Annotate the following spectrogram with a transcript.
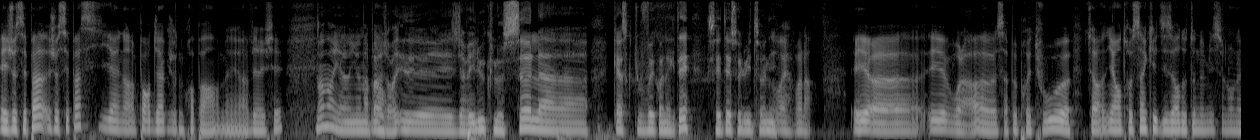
Et je sais pas, je sais pas s'il y a un port jack, je ne crois pas, hein, mais à vérifier. Non, non, il n'y en a pas. Euh, J'avais lu que le seul euh, casque que tu pouvais connecter, c'était celui de Sony. Ouais, voilà. Et, euh, et voilà, euh, c'est à peu près tout. Il y a entre 5 et 10 heures d'autonomie selon la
